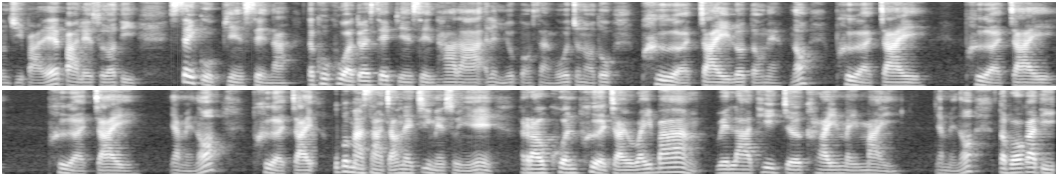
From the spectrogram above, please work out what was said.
ယုံကြည်ပါတယ်ပါလဲဆိုတော့ဒီစိတ်ကိုပြင်ဆင်တာတခုခုအတွက်စိတ်ပြင်ဆင်ထားတာအဲ့လိုမျိုးပုံစံကိုကျွန်တော်တို့เผื่อใจလို့တုံးတယ်เนาะเผื่อใจเผื่อใจเผื่อใจရမယ်เนาะ เผื่อใจอุปมาสาเจ้าในจีเมส่วนရင်เราควรเผื่อใจไว้บ้าง เวลาที่เจอใครใหม่ๆညမယ်နော်တဘောကဒီ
